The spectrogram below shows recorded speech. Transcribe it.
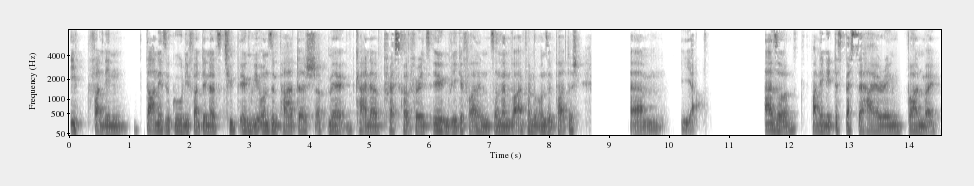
ich fand ihn da nicht so gut. Ich fand ihn als Typ irgendwie unsympathisch. Hab mir keine Press-Conference irgendwie gefallen, sondern war einfach nur unsympathisch. Ähm, ja. Also fand ich nicht das beste Hiring, vor allem weil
